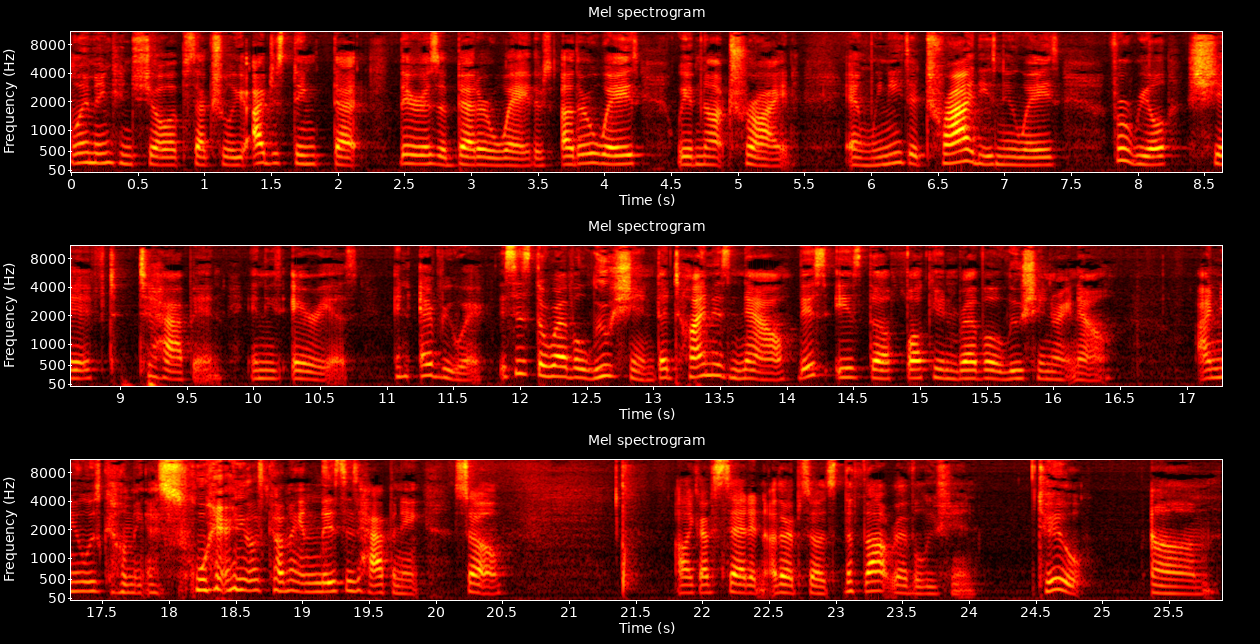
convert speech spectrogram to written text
women can show up sexually. I just think that there is a better way. There's other ways we have not tried. And we need to try these new ways for real shift to happen in these areas and everywhere. This is the revolution. The time is now. This is the fucking revolution right now. I knew it was coming. I swear knew it was coming, and this is happening. So, like I've said in other episodes, the thought revolution, too. Um,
